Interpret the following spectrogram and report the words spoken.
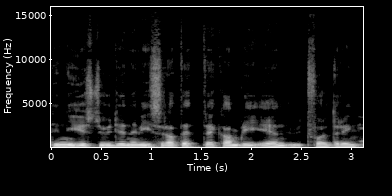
De nye studiene viser at dette kan bli en utfordring.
